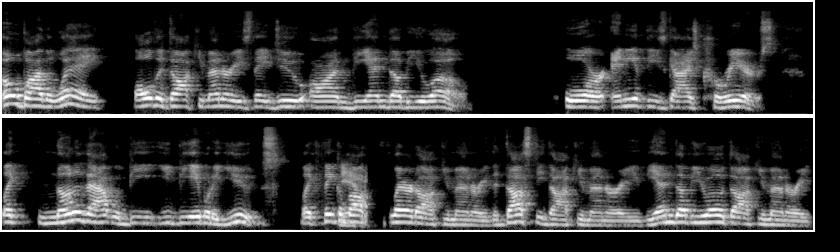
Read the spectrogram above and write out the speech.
Oh, by the way, all the documentaries they do on the NWO or any of these guys' careers, like none of that would be you'd be able to use. Like think Yeah. about the Flair documentary, the Dusty documentary, the NWO documentary.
